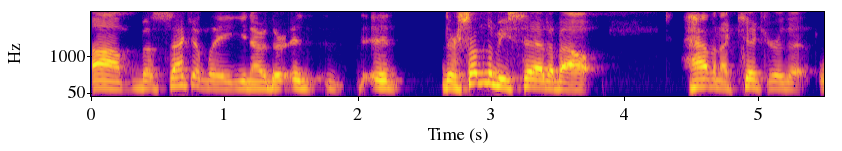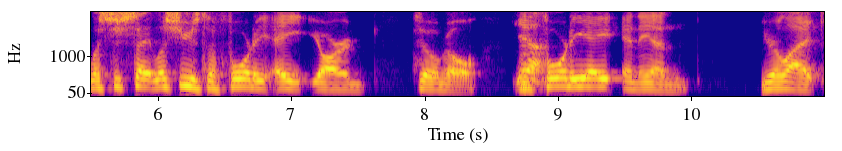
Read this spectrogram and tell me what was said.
Um, but secondly, you know, there it, it, there's something to be said about having a kicker that let's just say let's use the 48 yard field goal from yeah. 48 and in. You're like,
